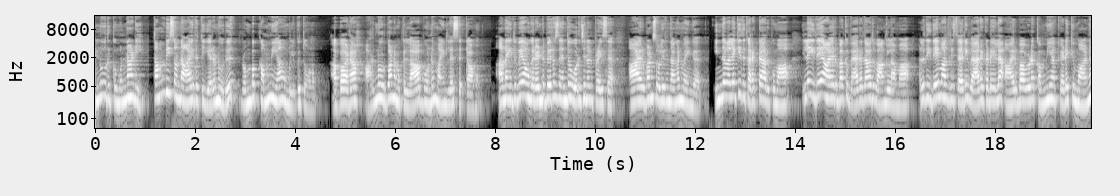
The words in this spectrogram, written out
எண்ணூறுக்கு முன்னாடி தம்பி சொன்ன ஆயிரத்தி இருநூறு ரொம்ப கம்மியா உங்களுக்கு தோணும். அப்பாடா அறுநூறுபா நமக்கு லாபம்னு மைண்ட்ல செட் ஆகும். ஆனா இதுவே அவங்க ரெண்டு பேரும் சேர்ந்து ஒரிஜினல் பிரைஸ ஆயிரம் ரூபான்னு சொல்லியிருந்தாங்கன்னு வைங்க. இந்த விலைக்கு இது கரெக்டாக இருக்குமா? இல்லை இதே ஆயிரம் ரூபாய்க்கு வேற ஏதாவது வாங்கலாமா? அல்லது இதே மாதிரி சரி வேற கடையில ஆயிரம் ரூபாயோட கம்மியாக கிடைக்குமான்னு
